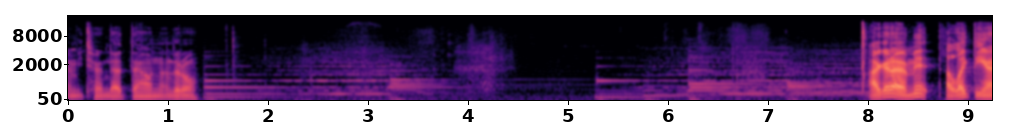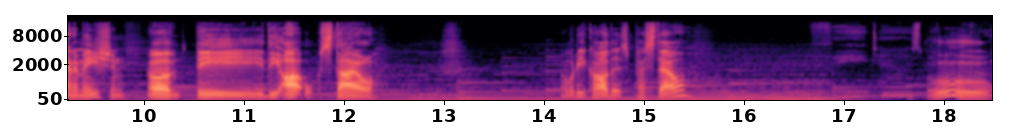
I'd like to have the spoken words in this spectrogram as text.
Let me turn that down a little. I gotta admit, I like the animation. Oh, the the art style. What do you call this? Pastel? Ooh.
